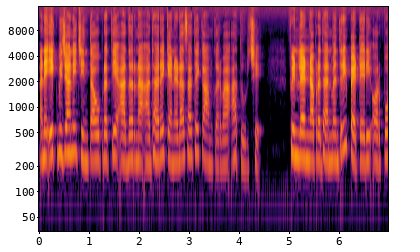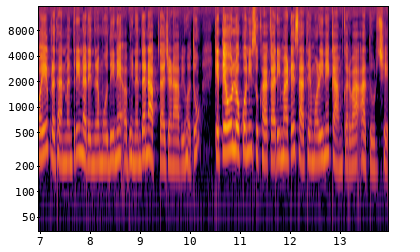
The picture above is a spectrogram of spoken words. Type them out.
અને એકબીજાની ચિંતાઓ પ્રત્યે આદરના આધારે કેનેડા સાથે કામ કરવા આતુર છે. ફિનલેન્ડના પ્રધાનમંત્રી પેટેરી ઓર્પોએ પ્રધાનમંત્રી નરેન્દ્ર મોદીને અભિનંદન આપતા જણાવ્યું હતું કે તેઓ લોકોની સુખાકારી માટે સાથે મળીને કામ કરવા આતુર છે.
